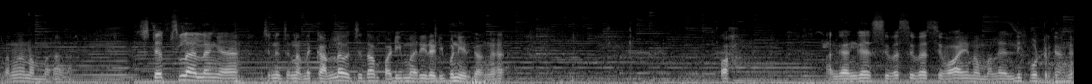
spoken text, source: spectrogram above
அதனால் நம்ம ஸ்டெப்ஸ்லாம் இல்லைங்க. சின்ன சின்ன அந்த கல்லை வச்சு தான் படி மாதிரி ரெடி பண்ணியிருக்காங்க. வா அங்கங்கே சிவ சிவ சிவாய நம்மளாம் எழுதி போட்டிருக்காங்க.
